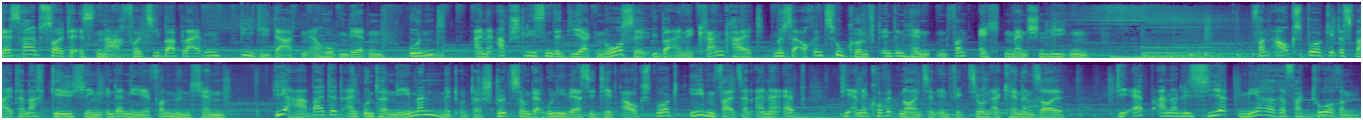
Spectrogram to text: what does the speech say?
Deshalb sollte es nachvollziehbar bleiben, wie die Daten erhoben werden. Und eine abschließende Diagnose über eine Krankheit müsse auch in Zukunft in den Händen von echten Menschen liegen. Von Augsburg geht es weiter nach Gilching in der Nähe von München. Hier arbeitet ein Unternehmen mit Unterstützung der Universität Augsburg ebenfalls an einer App, die eine Covid-19-Infektion erkennen soll. Die App analysiert mehrere Faktoren.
